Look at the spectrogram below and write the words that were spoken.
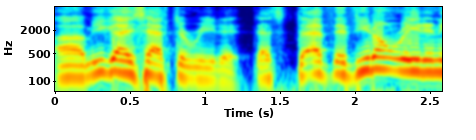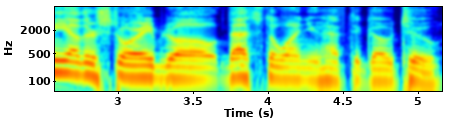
um, you guys have to read it. That's if you don't read any other story, well, that's the one you have to go to.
